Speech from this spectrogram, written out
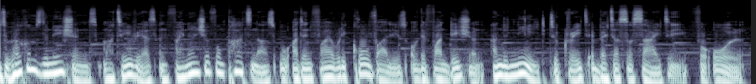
It welcomes donations, materials, and financial from partners who identify with the core values of the foundation and the need to create a better society for all.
